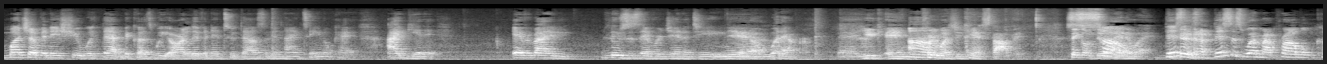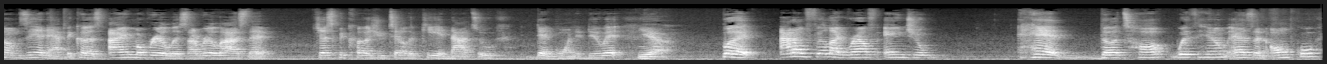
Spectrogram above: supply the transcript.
much of an issue with that because we are living in 2019. Okay, I get it. Everybody loses their virginity, you Yeah. know, whatever. and you and Um, pretty much you can't stop it. They're gonna do it anyway. this is this is where my problem comes in at because I'm a realist. I realize that just because you tell a kid not to, they're going to do it. yeah. But I don't feel like Ralph Angel had the talk with him as an uncle.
